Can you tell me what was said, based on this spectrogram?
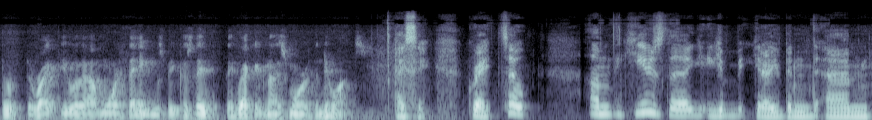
the, the right view about more things because they they recognize more of the nuance. I see. Great. So. Um, here's the you, you know you've been um,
